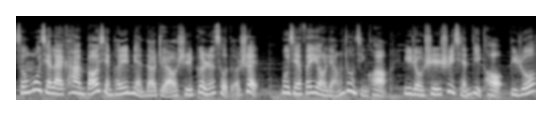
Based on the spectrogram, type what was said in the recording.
从目前来看，保险可以免的主要是个人所得税。目前分有两种情况，一种是税前抵扣，比如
